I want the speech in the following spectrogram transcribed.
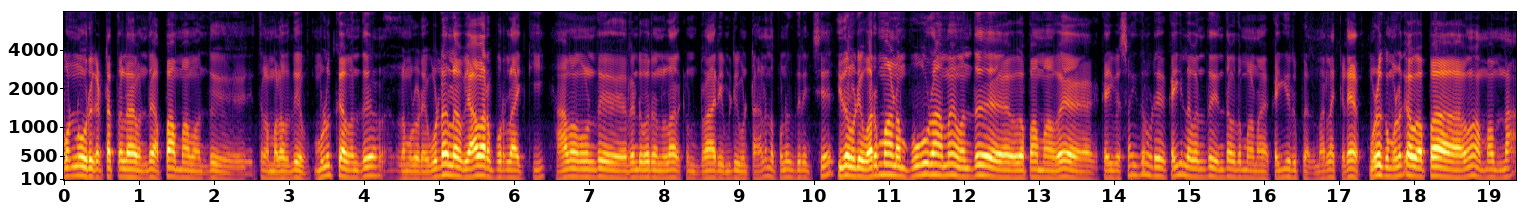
பொண்ணு ஒரு கட்டத்தில் வந்து அப்பா அம்மா வந்து நம்மளை வந்து முழுக்க வந்து நம்மளுடைய உடலை வியாபார பொருளாக்கி அவன் வந்து ரெண்டு பேரும் நல்லா இருக்குன்றாரி முடிவு பண்ணிட்டாங்கன்னு அந்த பொண்ணுக்கு தெரிஞ்சு இதனுடைய வருமானம் பூராமல் வந்து அப்பா அம்மாவை கைவசம். இதனுடைய கையில் வந்து எந்த விதமான கையிருப்பு அந்த மாதிரிலாம் கிடையாது. முழுக்க முழுக்க அவங்க அப்பாவும் அம்மாவும் தான்.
